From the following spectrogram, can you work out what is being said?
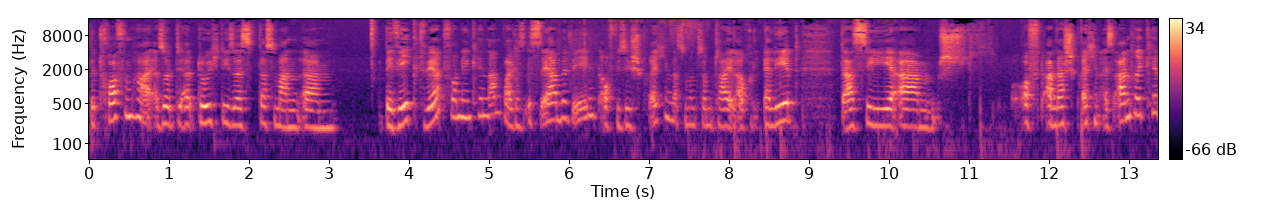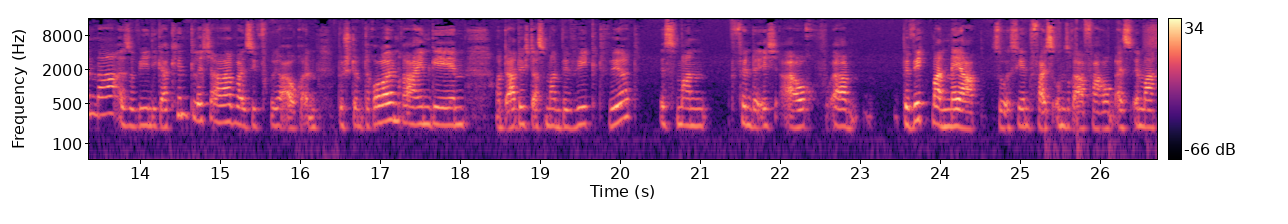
Betroffenheit, also durch dieses, dass man ähm, bewegt wird von den Kindern, weil das ist sehr bewegend, auch wie sie sprechen, dass man zum Teil auch erlebt, dass sie ähm, oft anders sprechen als andere Kinder, also weniger kindlicher, weil sie früher auch in bestimmte Rollen reingehen. Und dadurch, dass man bewegt wird, ist man, finde ich, auch, ähm, bewegt man mehr. So ist jedenfalls unsere Erfahrung, als immer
